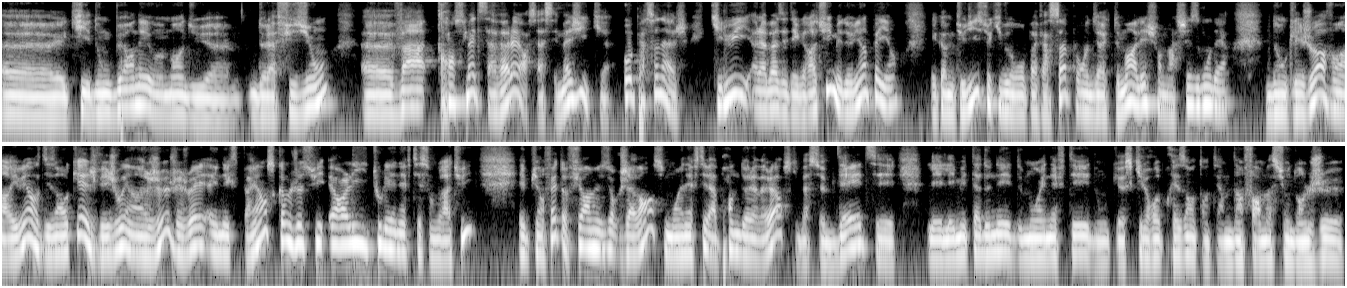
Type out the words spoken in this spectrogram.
euh, qui est donc burné au moment du, euh, de la fusion, va transmettre sa valeur, c'est assez magique, au personnage, qui lui, à la base, était gratuit, mais devient payant. Et comme tu dis, ceux qui ne voudront pas faire ça pourront directement aller sur le marché secondaire. Donc les joueurs vont arriver en se disant, OK, je vais jouer à un jeu, je vais jouer à une expérience, comme je suis early, tous les NFT sont gratuits. Et puis en fait, au fur et à mesure que j'avance, mon NFT va prendre de la valeur, parce qu'il va s'update, c'est les, les, métadonnées de mon NFT, donc ce qu'il représente en termes d'informations dans le jeu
